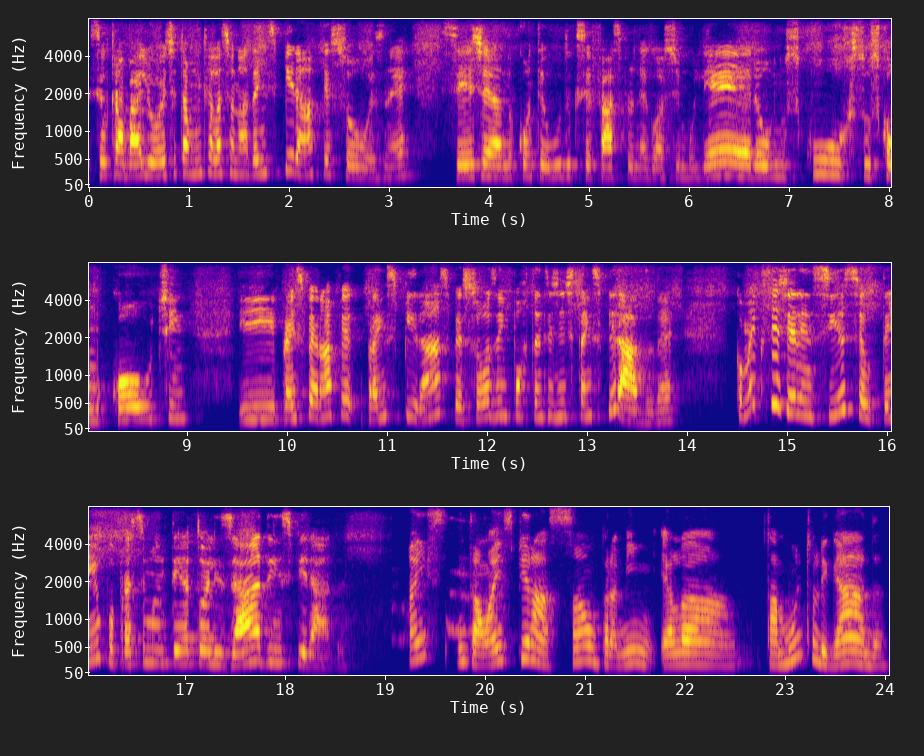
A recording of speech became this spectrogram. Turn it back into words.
seu trabalho hoje está muito relacionado a inspirar pessoas, né? Seja no conteúdo que você faz para o negócio de mulher ou nos cursos como coaching. E para inspirar, inspirar as pessoas é importante a gente estar tá inspirado, né? Como é que você gerencia seu tempo para se manter atualizada e inspirada? A, então, a inspiração para mim, ela está muito ligada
